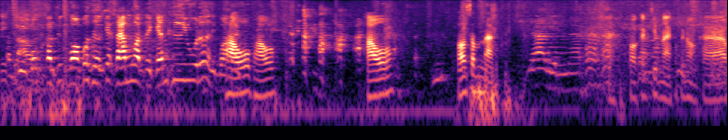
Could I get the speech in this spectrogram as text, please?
คันที่ผมคันที่บอกว่าเธอแค่สามงวดแต่แขนคืออยู่เด้อสิบอกเผาเผาเผา เผาสำนักยาาเรียนนะพอกันคลิปหน้าครับพี่น้องครับ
